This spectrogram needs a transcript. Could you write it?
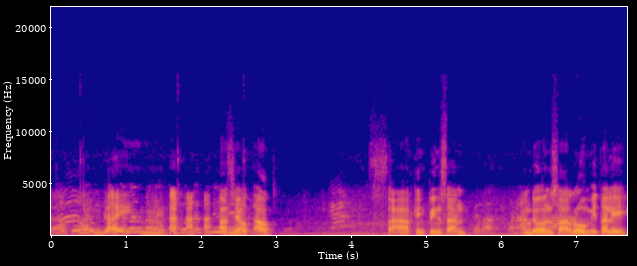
sa Dunggay. Ah, shout out sa aking pinsan. Andoon sa Rome, Italy.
